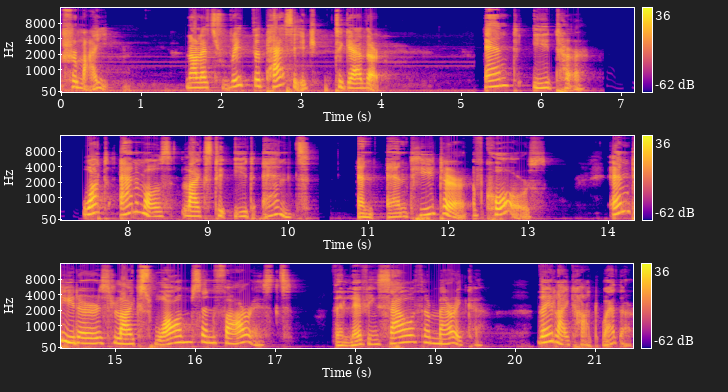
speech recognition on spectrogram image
吃蚂蚁。Now let's read the passage together. Ant eater. What animals likes to eat ants? An anteater, of course. Anteaters like swamps and forests. They live in South America. They like hot weather.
